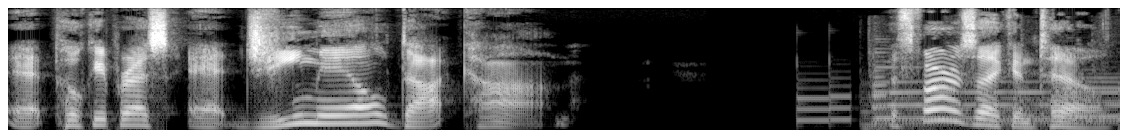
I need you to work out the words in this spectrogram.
at pokepress at gmail.com. As far as I can tell,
